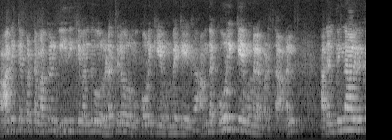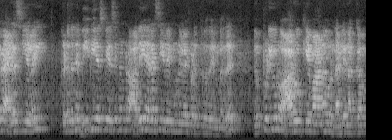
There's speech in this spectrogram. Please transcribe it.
பாதிக்கப்பட்ட மக்கள் வீதிக்கு வந்து ஒரு இடத்துல ஒரு கோரிக்கையை முன்வைக்க அந்த கோரிக்கையை முன்னிலைப்படுத்தாமல் அதன் பின்னால் இருக்கிற அரசியலை கிட்டத்தட்ட பிபிஎஸ் பேசுகின்ற அதே அரசியலை முன்னிலைப்படுத்துவது என்பது எப்படி ஒரு ஆரோக்கியமான ஒரு நல்லிணக்கம்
